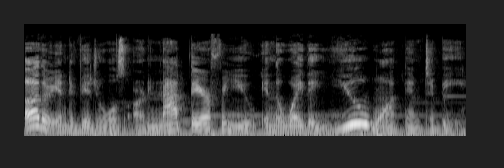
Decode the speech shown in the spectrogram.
other individuals are not there for you in the way that you want them to be,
